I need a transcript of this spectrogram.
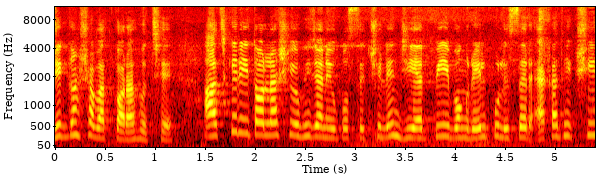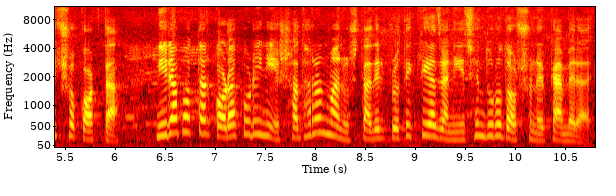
জিজ্ঞাসাবাদ করা হচ্ছে। আজকের এই তল্লাশি অভিযানে উপস্থিত ছিলেন জিআরপি এবং রেল পুলিশের একাধিক শীর্ষ কর্তা। নিরাপত্তার কড়াকড়ি নিয়ে সাধারণ মানুষ তাদের প্রতিক্রিয়া জানিয়েছেন দূরদর্শনের ক্যামেরায়।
